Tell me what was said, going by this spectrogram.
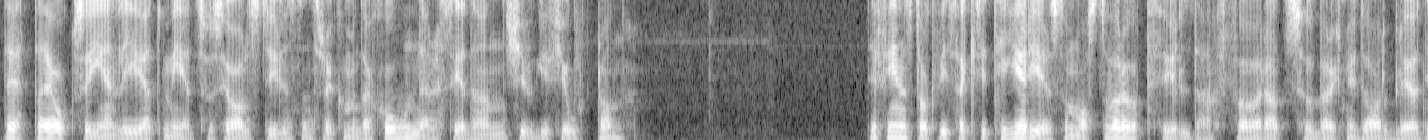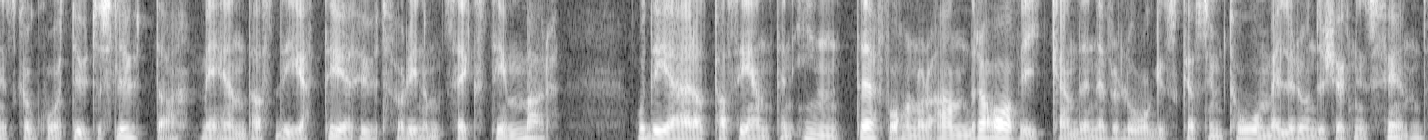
Detta är också i enlighet med Socialstyrelsens rekommendationer sedan 2014. Det finns dock vissa kriterier som måste vara uppfyllda för att subarachnoidalblödning ska gå att utesluta med endast DT utförd inom 6 timmar. Och det är att patienten inte får ha några andra avvikande neurologiska symptom eller undersökningsfynd.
